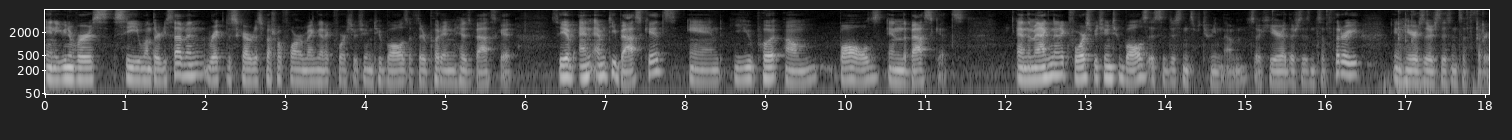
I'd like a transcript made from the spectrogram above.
in Universe C-137, Rick discovered a special form of magnetic force between two balls if they're put in his basket. So you have n empty baskets and you put um, balls in the baskets. And the magnetic force between two balls is the distance between them. So here there's distance of 3 and here's there's distance of 3.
